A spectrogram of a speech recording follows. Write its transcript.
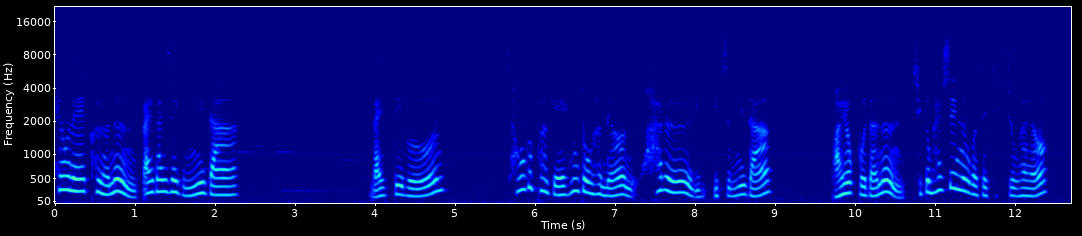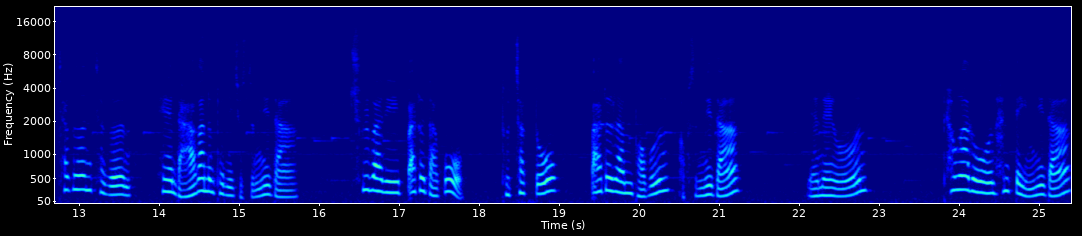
행운의 컬러는 빨간색입니다. 말띠분 성급하게 행동하면 화를 입습니다. 과욕보다는 지금 할 수 있는 것에 집중하여 차근차근 해 나아가는 편이 좋습니다. 출발이 빠르다고 도착도 빠르란 법은 없습니다. 연애운 평화로운 한때입니다.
